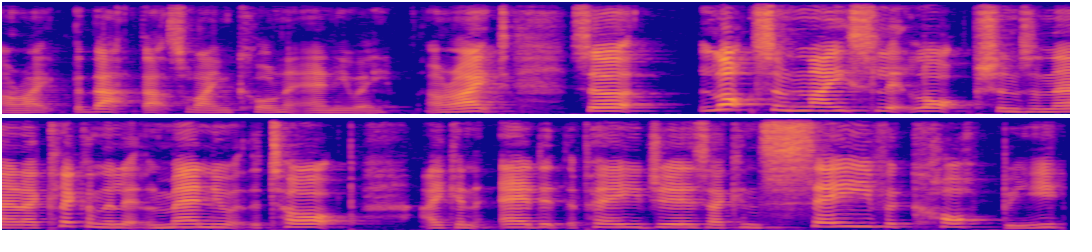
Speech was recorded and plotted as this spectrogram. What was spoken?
All right, but that, that's what I'm calling it anyway. All right, so lots of nice little options and then I click on the little menu at the top I can edit the pages I can save a copy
